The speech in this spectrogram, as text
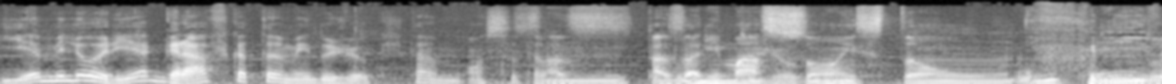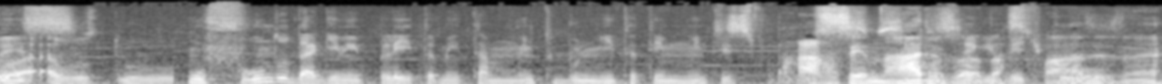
E a melhoria gráfica também do jogo, que tá. Nossa, tá as, muito As animações estão incríveis. Fundo, o, o, o, fundo da gameplay também tá muito bonita, tem muito espaço. Os cenários das ver, tipo, fases, né?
